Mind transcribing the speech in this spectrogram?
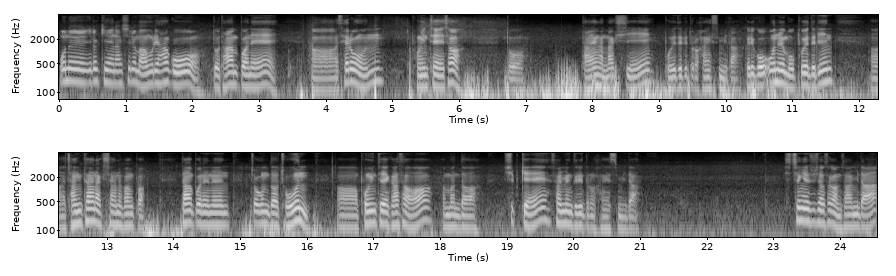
오늘 이렇게 낚시를 마무리하고 또 다음번에 어, 새로운 포인트에서 또 다양한 낚시 보여드리도록 하겠습니다. 그리고 오늘 못 보여드린 어, 장타 낚시하는 방법 다음번에는 조금 더 좋은 어, 포인트에 가서 한번 더 쉽게 설명드리도록 하겠습니다. 시청해 주셔서 감사합니다.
